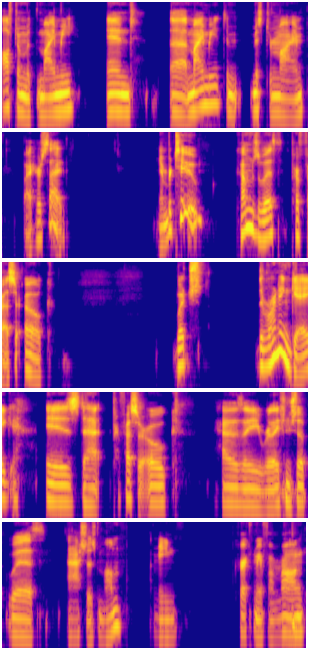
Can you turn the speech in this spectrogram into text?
often with Mimi and uh, Mimey to Mr. Mime by her side. Number two comes with Professor Oak, which the running gag is that Professor Oak has a relationship with Ash's mom. I mean, correct me if I'm wrong.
